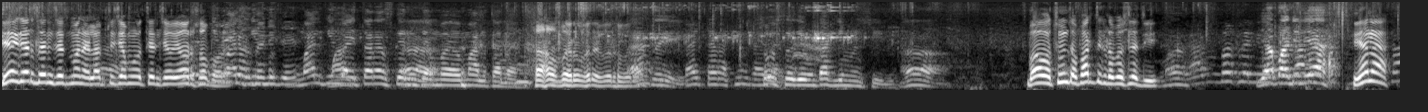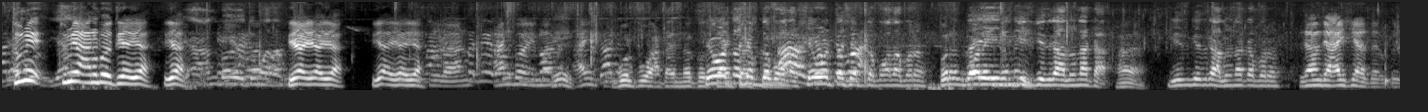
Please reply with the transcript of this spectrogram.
ते गर्दनीच म्हणायला त्याच्यामुळे त्यांच्या यावर सोपं मालकी बाई तरास करी त्या म- मालकाला. हा बरोबर आहे बरोबर आहे. स्वस्त देऊन टाकली म्हणशील. हा. बाबा तुम्ही तर फार तिकडे बसले ती. या पाटील या. या ना. तुम्ही तुम्ही अनुभव या या या. या अनुभव आहे तुम्हाला. या या या. या या या. तुला अन- अनुभव आहे माझा. आहे. बोल पो आता नको शेवटचा काय शब्द बोला शेवटचा शब्द बोला. बरं. परत. गीस गीस घालू नका. हा. गीस गीस घालू नका बरं. जाऊन दे ऐंशी हजार रुपये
